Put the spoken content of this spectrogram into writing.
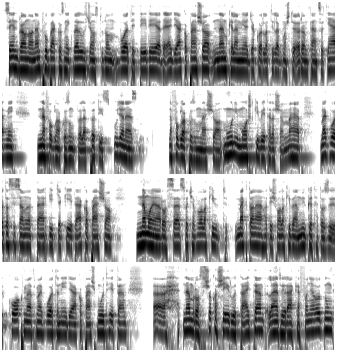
Saint brown nem próbálkoznék. Velus Jones tudom, volt egy TD-je, de egy elkapása. Nem kell emiatt gyakorlatilag most örömtáncot járni. Ne foglalkozunk vele. Pötis ugyanez. Ne foglalkozunk mással. Mooney most kivételesen mehet. Meg volt azt hiszem öt targetja, két elkapása. Nem olyan rossz ez, hogyha valakit megtalálhat és valakivel működhet az ő Korkmet, meg volt a négy elkapás múlt héten. Nem rossz, sok a sérült titan lehet, hogy rá kell fanyalodnunk,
